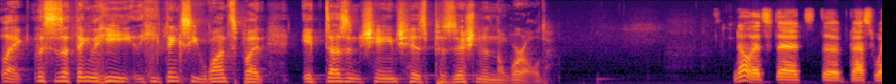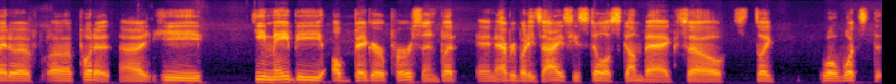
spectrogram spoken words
like this is a thing that he he thinks he wants, but it doesn't change his position in the world. No, that's that's the best way to uh, put it. Uh, he he may be a bigger person, but in everybody's eyes, he's still a scumbag. So it's like, well, what's the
